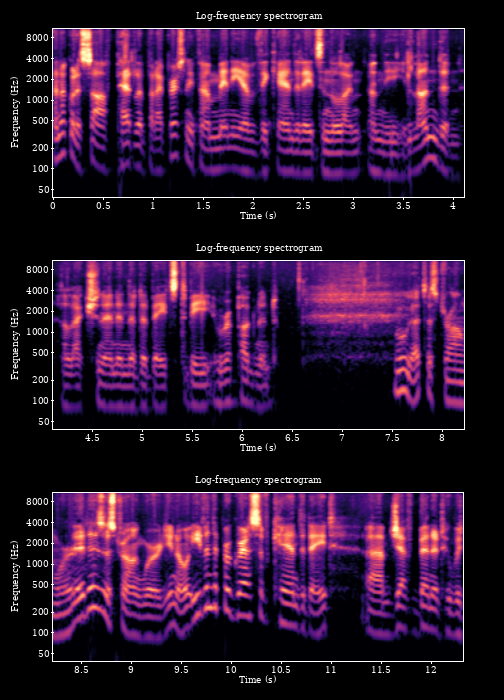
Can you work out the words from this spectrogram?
I'm not going to soft pedal it, but I personally found many of the candidates in the, on the London election and in the debates to be repugnant. Ooh, that's a strong word. It is a strong word. You know, even the progressive candidate, um, Jeff Bennett, who we,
